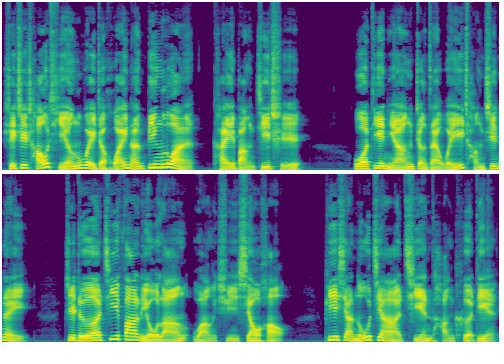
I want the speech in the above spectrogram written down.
谁知朝廷为这淮南兵乱开榜击持，我爹娘正在围城之内，只得激发柳郎往寻消耗，撇下奴家钱塘客店。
